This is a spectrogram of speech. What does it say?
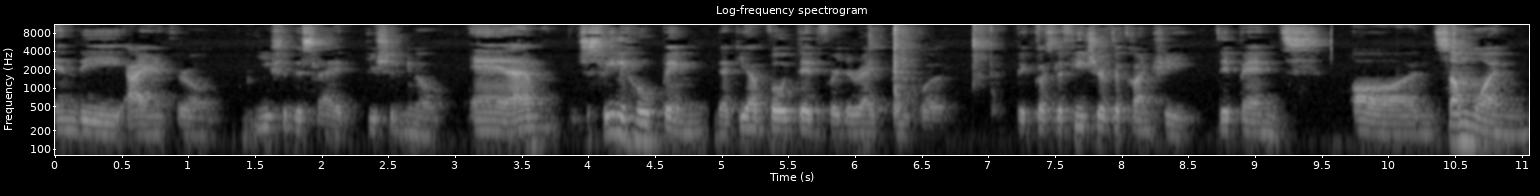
in the Iron Throne? You should decide. You should know. And I'm just really hoping that you have voted for the right people because the future of the country depends on someone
